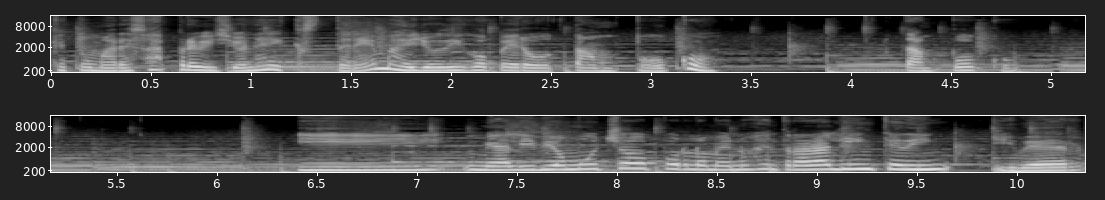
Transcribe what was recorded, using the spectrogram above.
que tomar esas previsiones extremas. Y yo digo, pero tampoco, tampoco. Y me alivió mucho por lo menos entrar a LinkedIn y ver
